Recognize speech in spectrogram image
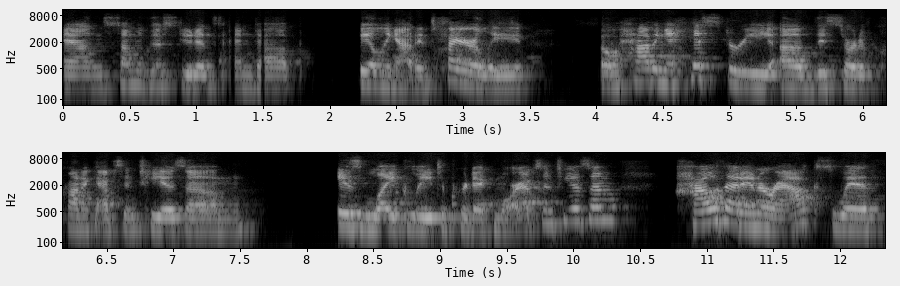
and some of those students end up failing out entirely. So having a history of this sort of chronic absenteeism is likely to predict more absenteeism. How that interacts with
